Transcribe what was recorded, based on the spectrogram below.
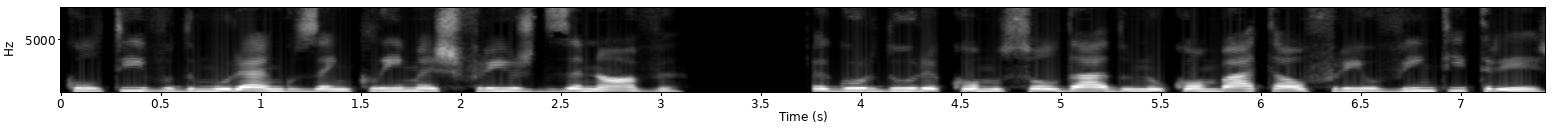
Cultivo de morangos em climas frios 19. A gordura como soldado no combate ao frio 23.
